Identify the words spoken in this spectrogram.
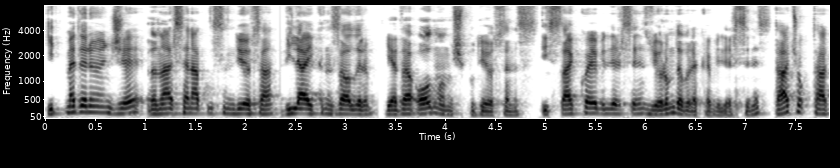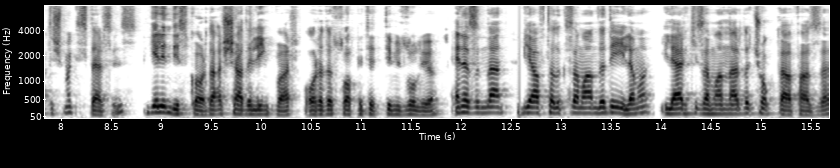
Gitmeden önce Ömer sen haklısın diyorsan bir like'ınızı alırım ya da olmamış bu diyorsanız dislike koyabilirsiniz, yorum da bırakabilirsiniz. Daha çok tartışmak isterseniz gelin Discord'a aşağıda link var. Orada sohbet ettiğimiz oluyor. En azından bir haftalık zamanda değil ama ileriki zamanlarda çok daha fazla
